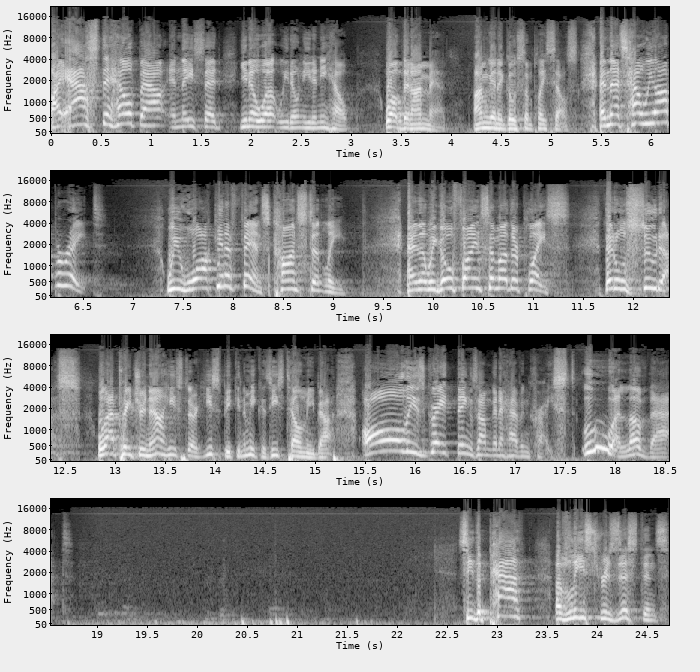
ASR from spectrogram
I asked to help out, and they said, you know what, we don't need any help. Well, then I'm mad. I'm going to go someplace else. And that's how we operate. We walk in a fence constantly. And then we go find some other place that will suit us. Well, that preacher now, he's, he's speaking to me because he's telling me about all these great things I'm going to have in Christ. Ooh, I love that. See, the path of least resistance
